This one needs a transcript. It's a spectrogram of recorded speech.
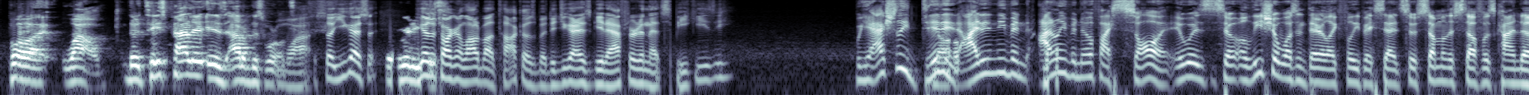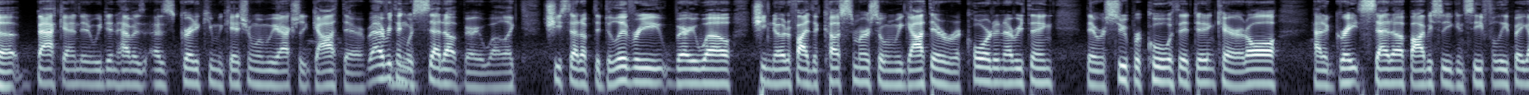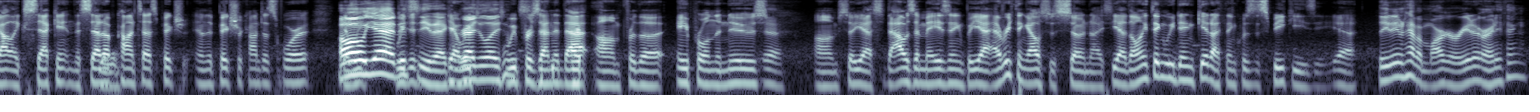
but wow, their taste palette is out of this world. Wow. So you guys, really you guys are talking a lot about tacos, but did you guys get after it in that speakeasy? We actually didn't. No. I didn't even. I don't even know if I saw it. It was so Alicia wasn't there, like Felipe said. So some of the stuff was kind of back ended. We didn't have as, as great a communication when we actually got there. But everything mm-hmm. was set up very well. Like she set up the delivery very well. She notified the customer. So when we got there to record and everything, they were super cool with it. Didn't care at all. Had a great setup. Obviously, you can see Felipe got like second in the setup contest picture in the picture contest for it. That Oh we- yeah, I we did see that. yeah, Congratulations. we presented that um, for the April in the news. Yeah. Um, so yes, that was amazing. But yeah, everything else was so nice. Yeah, the only thing we didn't get, I think, was the speakeasy. Yeah. They didn't even have a margarita or anything.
